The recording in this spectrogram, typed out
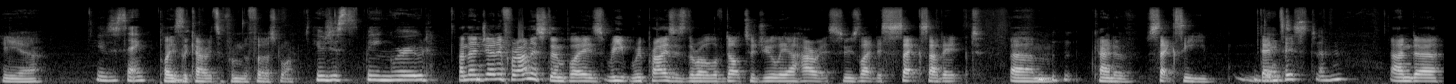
He uh, He was just saying. plays the character from the first one. He was just being rude. And then Jennifer Aniston plays re- reprises the role of Dr. Julia Harris, who's like this sex addict, um, kind of sexy dentist. Mhm. And uh,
